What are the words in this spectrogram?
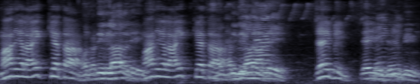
మాదిగల ఐక్యత. వర్ధిల్లాలి మాదిగల ఐక్యత. జై భీమ్. జై భీమ్.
